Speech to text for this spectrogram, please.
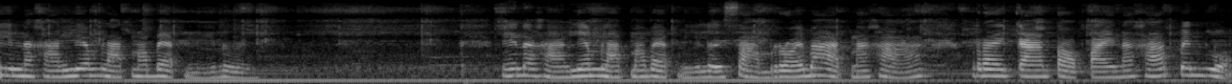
ดินนะคะเลี่ยมรัดมาแบบนี้เลย นี่นะคะเลี่ยมรัดมาแบบนี้เลย 300 บาทนะคะ รายการต่อไปนะคะ เป็นหลวง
